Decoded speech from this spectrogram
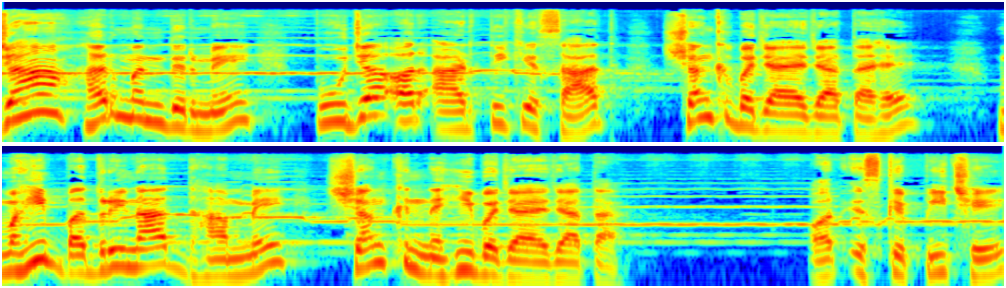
जहाँ हर मंदिर में पूजा और आरती के साथ शंख बजाया जाता है, वहीं बद्रीनाथ धाम में शंख नहीं बजाया जाता। और इसके पीछे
